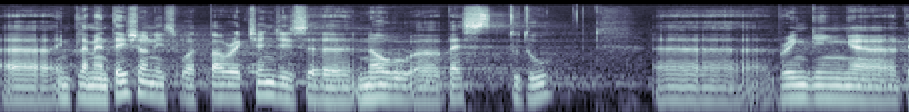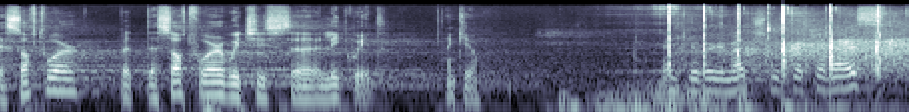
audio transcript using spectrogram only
Uh, implementation is what power exchanges uh, know best to do, bringing the software, but the software which is liquid. Thank you. Thank you very much, Mr. Perez.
